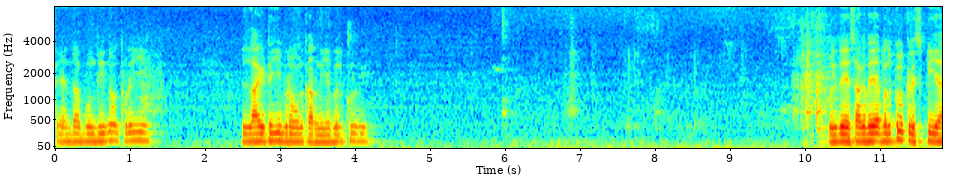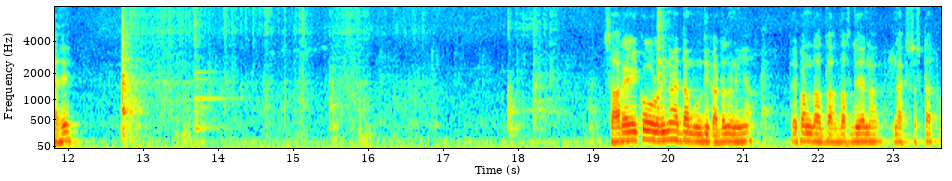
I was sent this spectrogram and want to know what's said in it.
ਤੇ ਇਦਾਂ ਬੂੰਦੀ ਨਾ ਥੋੜੀ ਜੀ ਲਾਈਟ ਜੀ ਬਰਾਊਨ ਕਰਨੀ ਹੈ ਬਿਲਕੁਲ ਵੀ। ਤੁਸੀਂ ਦੇਖ ਸਕਦੇ ਆ ਬਿਲਕੁਲ ਕ੍ਰਿਸਪੀ ਆ ਇਹ। ਸਾਰੇ ਘੋਲ ਦੀ ਨਾ ਇਦਾਂ ਬੂੰਦੀ ਕੱਢ ਲੈਣੀ ਆ ਤੇ ਤੁਹਾਨੂੰ ਦੱਸ ਦੱਸ ਦੱਸਦੇ ਆ ਨੈਕਸਟ ਸਟੈਪ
